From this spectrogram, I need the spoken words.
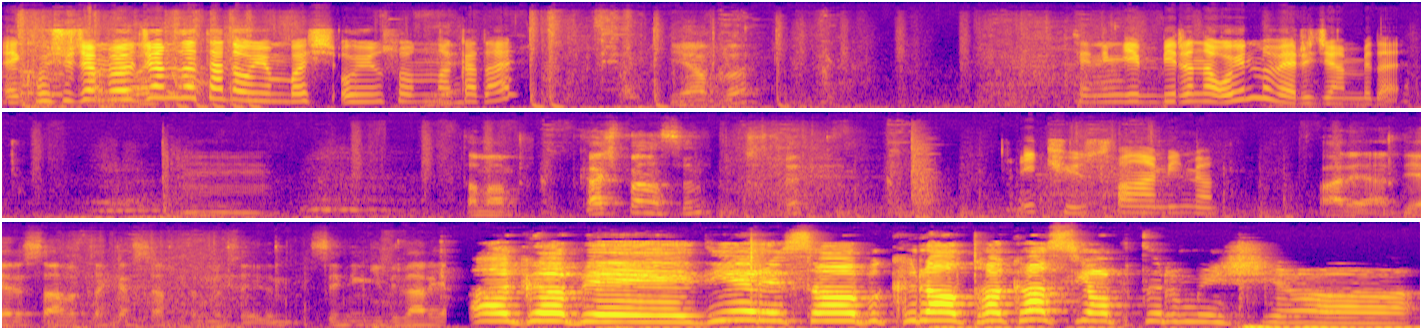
E koşacağım öleceğim zaten de oyun baş oyun sonuna Niye? kadar. Niye abla? Senin gibi birine oyun mu vereceğim bir de? Hmm. Tamam. Kaç puansın? İşte. 200 falan bilmiyorum. Var ya diğer hesabı takas yaptırmasaydım senin gibiler Aga be diğer hesabı kral takas yaptırmış ya.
